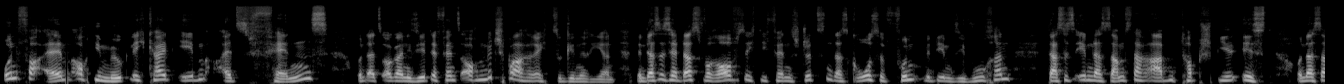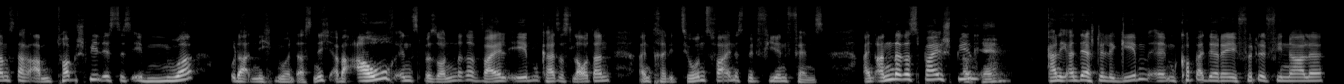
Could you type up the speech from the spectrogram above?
und vor allem auch die Möglichkeit, eben als Fans und als organisierte Fans auch ein Mitspracherecht zu generieren. Denn das ist ja das, worauf sich die Fans stützen, das große Fund, mit dem sie wuchern, dass es eben das Samstagabend-Topspiel ist. Und das Samstagabend-Topspiel ist es eben nur, oder nicht nur das nicht, aber auch insbesondere, weil eben Kaiserslautern ein Traditionsverein ist mit vielen Fans. Ein anderes Beispiel, Okay. kann ich an der Stelle geben. Im Copa del Rey Viertelfinale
